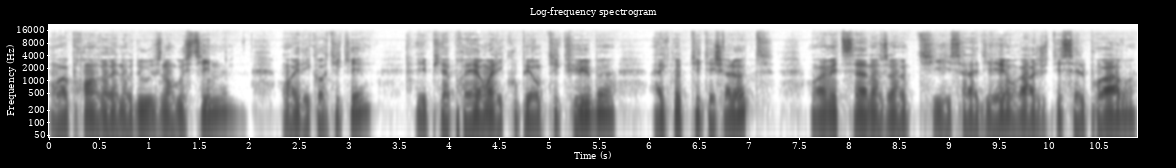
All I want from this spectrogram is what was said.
on va prendre nos 12 langoustines, on va les décortiquer, et puis après, on va les couper en petits cubes avec notre petite échalote. On va mettre ça dans un petit saladier, on va rajouter sel, poivre,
